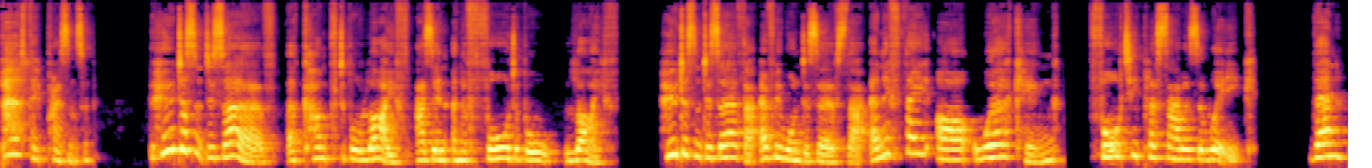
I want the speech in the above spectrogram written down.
birthday presents. Who doesn't deserve a comfortable life, as in an affordable life? Who doesn't deserve that? Everyone deserves that. And if they are working 40 plus hours a week, then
